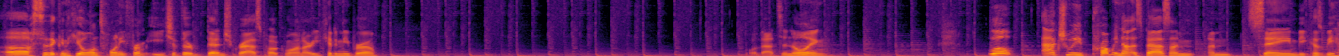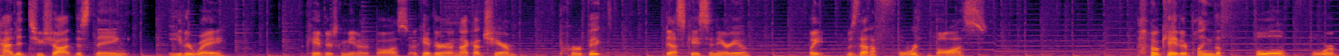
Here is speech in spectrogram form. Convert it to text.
Uh, so they can heal 120 from each of their bench grass Pokemon. Are you kidding me, bro? Well, that's annoying. Well, actually, probably not as bad as I'm I'm saying because we had to two-shot this thing either way. Okay, there's gonna be another boss. Okay, they're not knockout chair. Perfect. Best case scenario. Wait, was that a fourth boss? Okay, they're playing the full four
